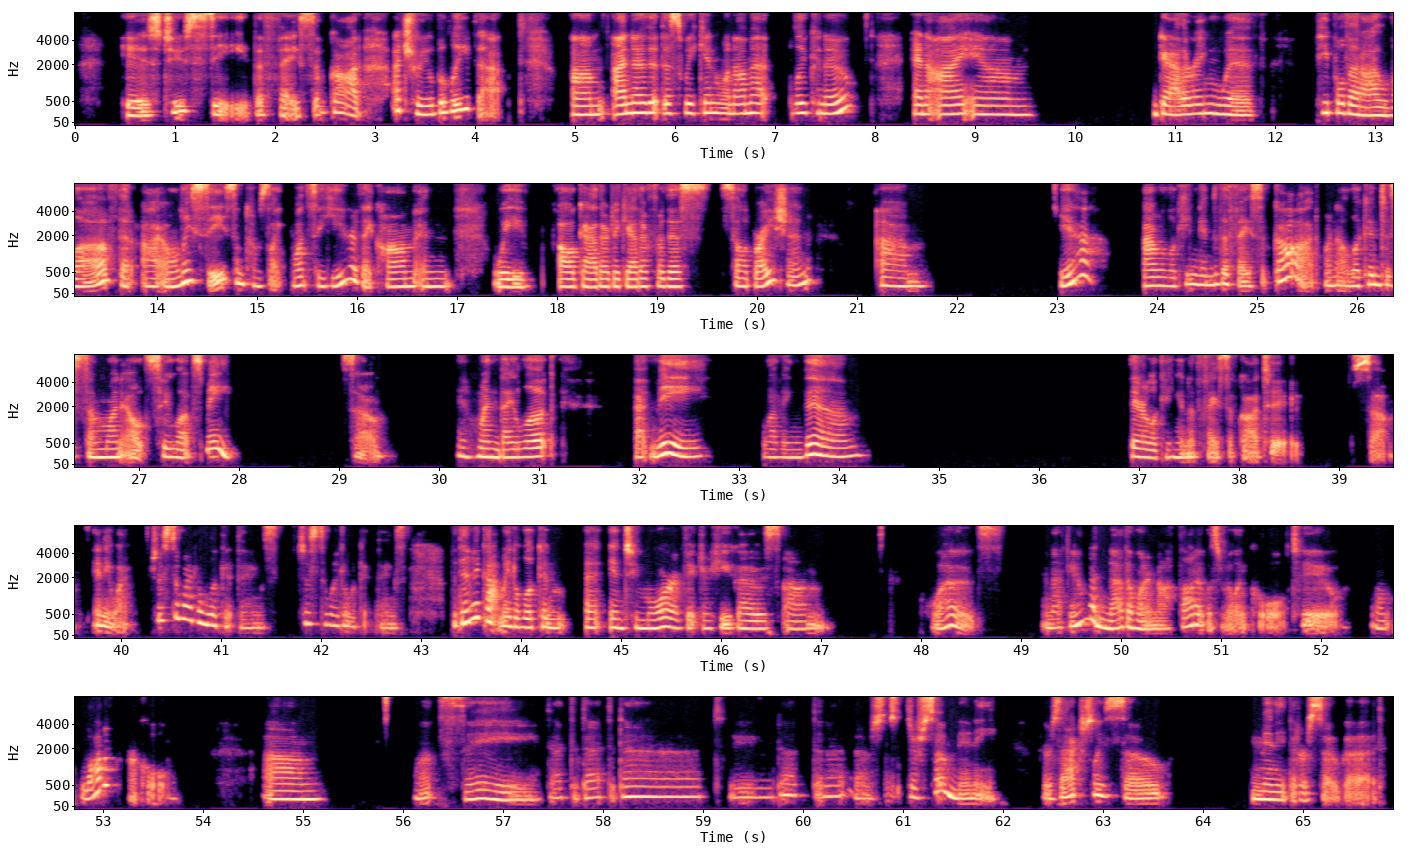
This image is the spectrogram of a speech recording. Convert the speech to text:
is to see the face of God. I truly believe that. Um, I know that this weekend when I'm at Blue Canoe and I am gathering with people that I love that I only see sometimes like once a year, they come and we all gather together for this celebration. Um, yeah, I'm looking into the face of God when I look into someone else who loves me. So and when they look at me loving them, they're looking into the face of God too. So, anyway, just a way to look at things, just a way to look at things. But then it got me to look in, uh, into more of Victor Hugo's um, quotes. And I found another one and I thought it was really cool too. Well, a lot of them are cool. Um, let's see. Da, da, da, da, da, da, da, da. There's, there's so many. There's actually so many that are so good.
